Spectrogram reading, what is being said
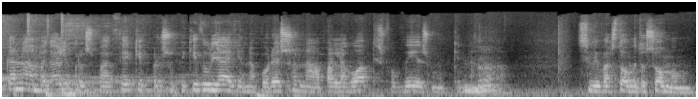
Έκανα μεγάλη προσπάθεια και προσωπική δουλειά για να μπορέσω να απαλλαγώ από τις φοβίες μου και να συμβιβαστώ με το σώμα μου.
